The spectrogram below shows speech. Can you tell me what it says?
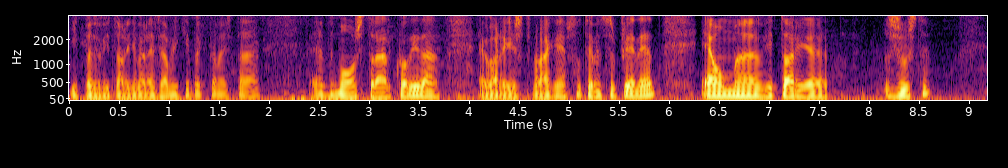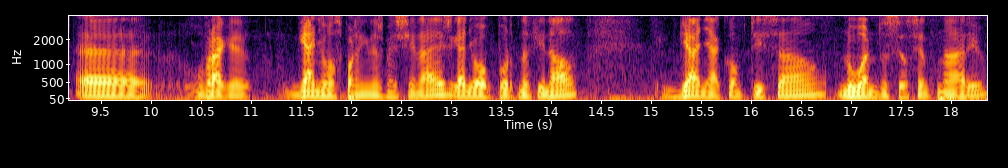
E depois a Vitória Guimarães é uma equipa que também está a demonstrar qualidade. Agora, este Braga é absolutamente surpreendente. É uma vitória justa. Uh, o Braga ganhou ao Sporting nas meias finais, ganhou ao Porto na final, ganha a competição no ano do seu centenário.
